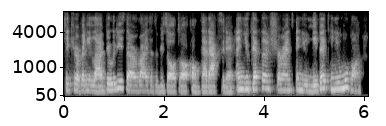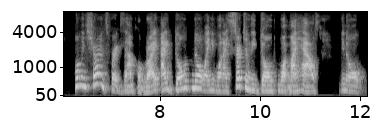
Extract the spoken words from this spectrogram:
take care of any liabilities that arise as a result of, of that accident. And you get the insurance and you leave it and you move on home insurance, for example, right? I don't know anyone. I certainly don't want my house, you know,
